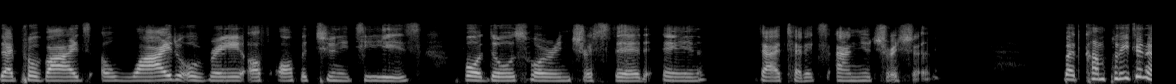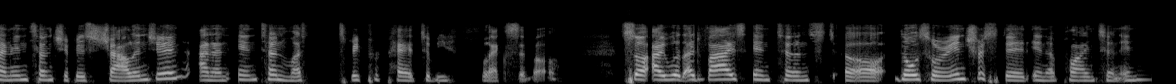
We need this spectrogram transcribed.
that provides a wide array of opportunities for those who are interested in dietetics and nutrition. But completing an internship is challenging and an intern must be prepared to be flexible. So I would advise interns, uh, those who are interested in applying to an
